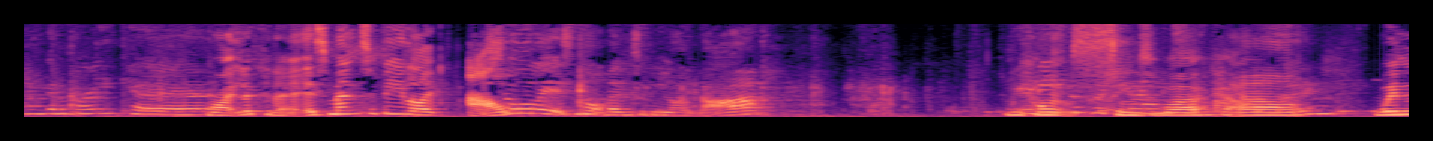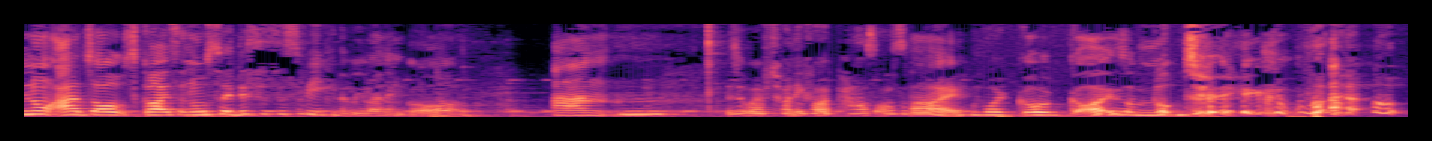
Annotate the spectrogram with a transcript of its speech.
I'm gonna break it. Right, look at it. It's meant to be like out. Surely it's not meant to be like that. We It can't seem to work it out. We're not adults, guys. And also, this is the speaker that we went and got. And mm, is it worth £25? I don't know. Oh my god, guys, I'm not doing well.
